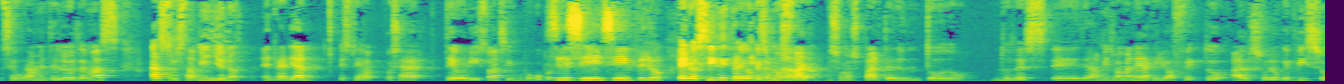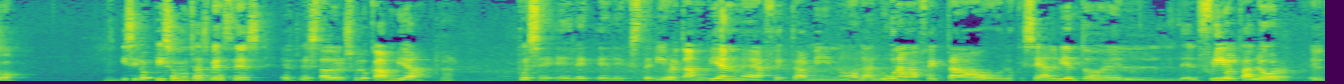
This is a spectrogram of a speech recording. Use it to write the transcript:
seguramente los demás astros también. Yo no, en realidad, estoy, o sea, teorizo así un poco porque Sí, sí, sí, pero... pero sí que creo que somos, far- somos parte de un todo. Entonces, eh, de la misma manera que yo afecto al suelo que piso, y si lo piso muchas veces, el estado del suelo cambia, Claro. Pues el, el exterior también me afecta a mí, ¿no? La luna me afecta, o lo que sea, el viento, el, el frío, el calor. El,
